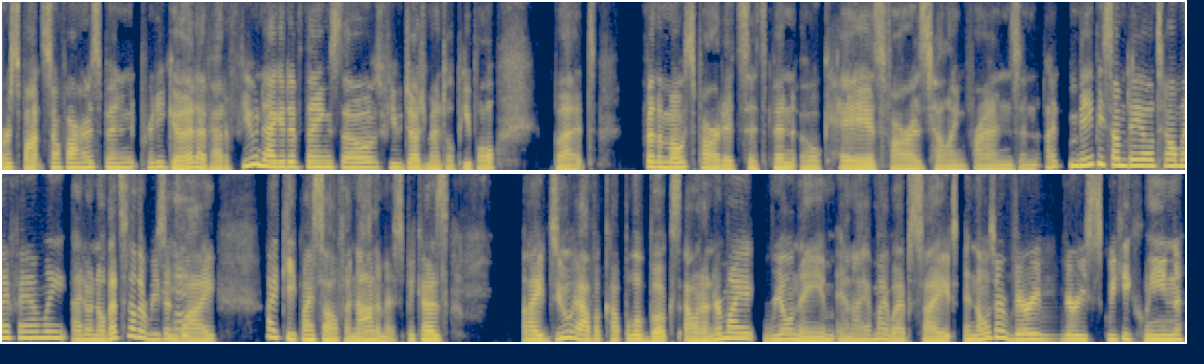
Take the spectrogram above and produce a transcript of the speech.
response so far has been pretty good. I've had a few negative things though, a few judgmental people, but for the most part, it's it's been okay as far as telling friends, and I, maybe someday I'll tell my family. I don't know. That's another reason mm-hmm. why I keep myself anonymous because I do have a couple of books out under my real name, and I have my website, and those are very very squeaky clean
